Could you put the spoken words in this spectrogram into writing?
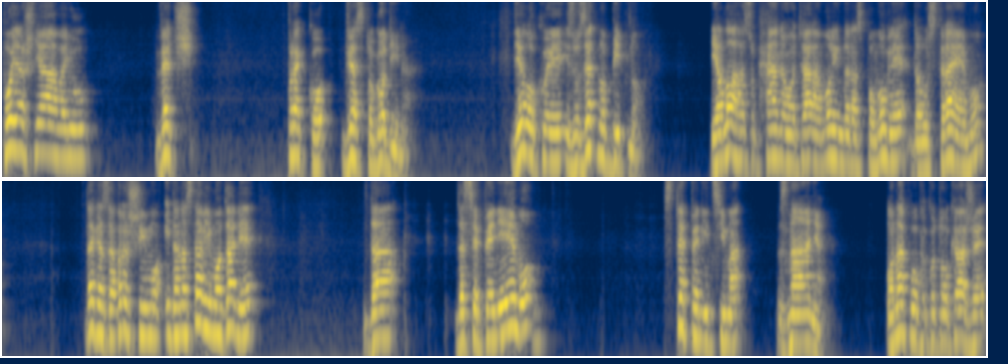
pojašnjavaju, već preko 200 godina. Djelo koje je izuzetno bitno. I Allaha subhanahu wa ta'ala molim da nas pomogne da ustrajemo, da ga završimo i da nastavimo dalje da, da se penjemo stepenicima znanja. Onako kako to kaže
